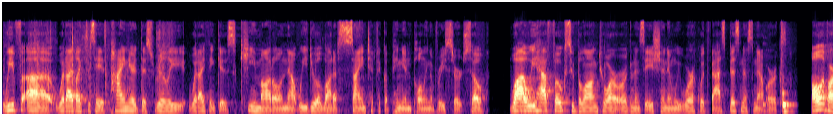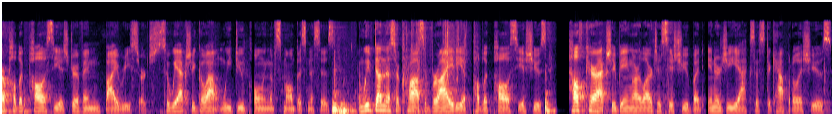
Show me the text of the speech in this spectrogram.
We've, uh, what I'd like to say is pioneered this really, what I think is key model in that we do a lot of scientific opinion polling of research. So while we have folks who belong to our organization and we work with vast business networks, all of our public policy is driven by research. So we actually go out and we do polling of small businesses. And we've done this across a variety of public policy issues, healthcare actually being our largest issue, but energy, access to capital issues.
